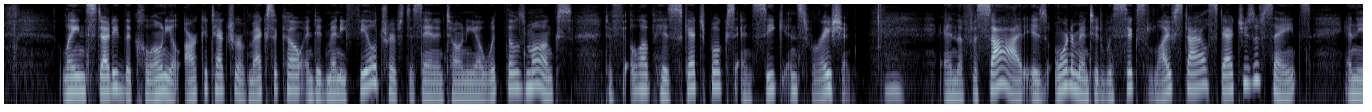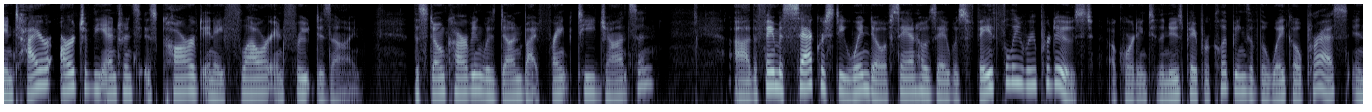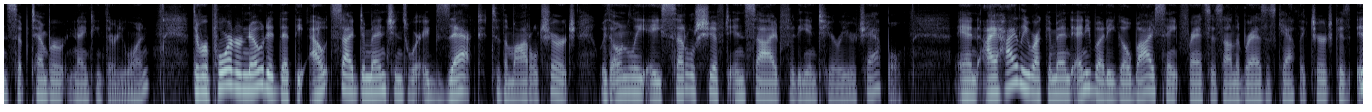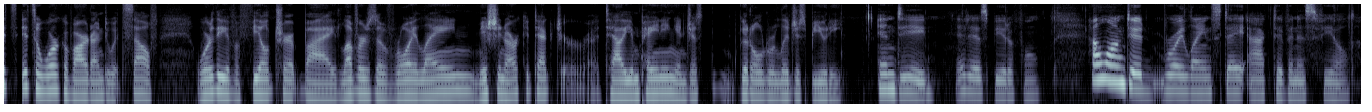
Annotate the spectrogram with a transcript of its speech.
Lane studied the colonial architecture of Mexico and did many field trips to San Antonio with those monks to fill up his sketchbooks and seek inspiration. Mm and the facade is ornamented with six lifestyle statues of saints, and the entire arch of the entrance is carved in a flower and fruit design. The stone carving was done by Frank T. Johnson. Uh, the famous sacristy window of San Jose was faithfully reproduced, according to the newspaper clippings of the Waco Press in September 1931. The reporter noted that the outside dimensions were exact to the model church, with only a subtle shift inside for the interior chapel. And I highly recommend anybody go by St. Francis on the Brazos Catholic Church because it's it's a work of art unto itself, worthy of a field trip by lovers of Roy Lane, mission architecture, Italian painting, and just good old religious beauty. Indeed, it is beautiful. How long did Roy Lane stay active in his field?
